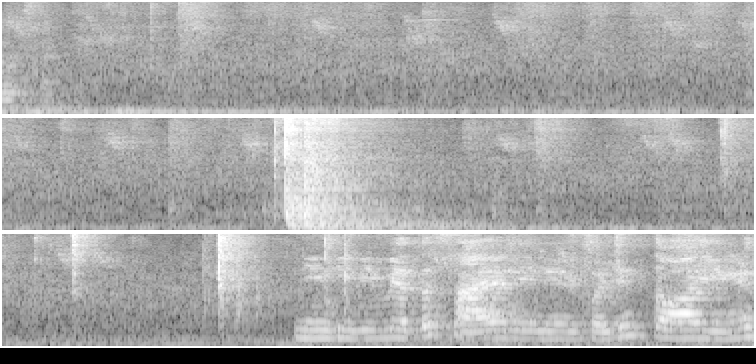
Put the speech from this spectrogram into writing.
ลงกันไปนี่ทีนี้เมตาสายอันนี้นี่คอยยังต่ออย่างเงี้ย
